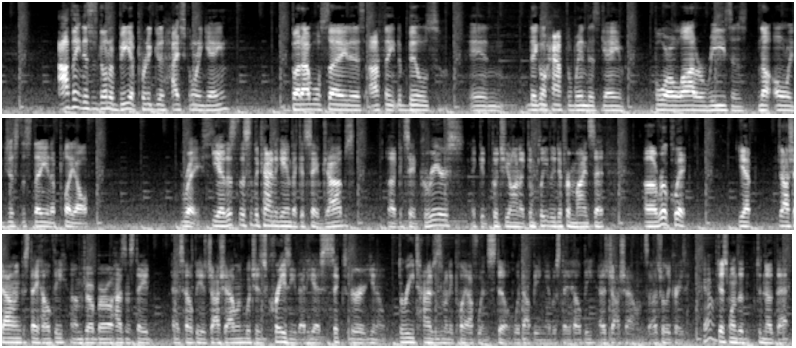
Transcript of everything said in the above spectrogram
I think this is going to be a pretty good high scoring game. But I will say this I think the Bills, and they're going to have to win this game for a lot of reasons, not only just to stay in a playoff race. Yeah, this this is the kind of game that could save jobs, uh, could save careers. It could put you on a completely different mindset. Uh, real quick, yep, Josh Allen could stay healthy. Um, Joe Burrow hasn't stayed as healthy as Josh Allen, which is crazy that he has six or you know three times as many playoff wins still without being able to stay healthy as Josh Allen. So that's really crazy. Yeah, just wanted to, to note that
